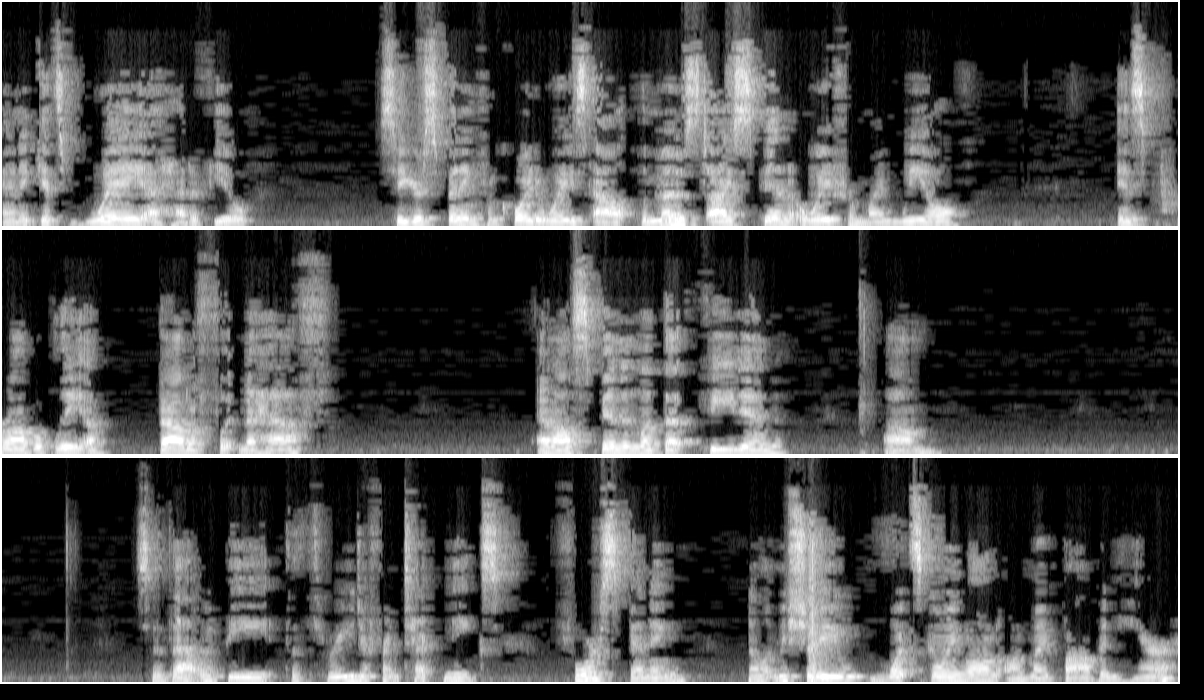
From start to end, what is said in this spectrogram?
and it gets way ahead of you. So you're spinning from quite a ways out. The most I spin away from my wheel is probably about a foot and a half. And I'll spin and let that feed in um, so that would be the three different techniques for spinning. Now let me show you what's going on on my bobbin here.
